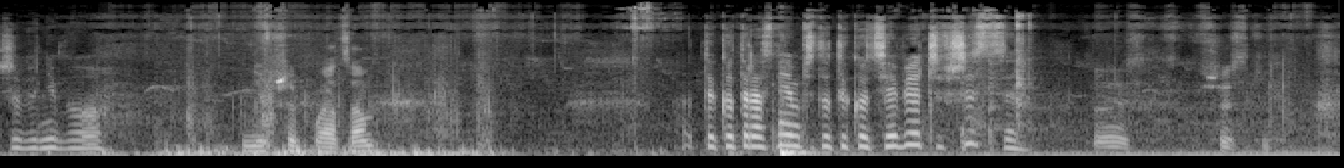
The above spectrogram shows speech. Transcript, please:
żeby nie było. Nie przepłacam. Tylko teraz nie wiem, czy to tylko ciebie, czy wszyscy. To jest wszystkich.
